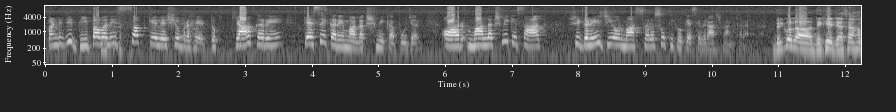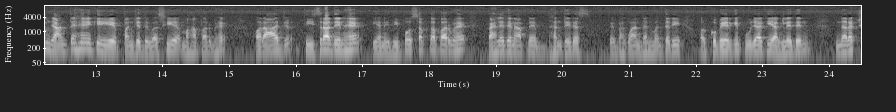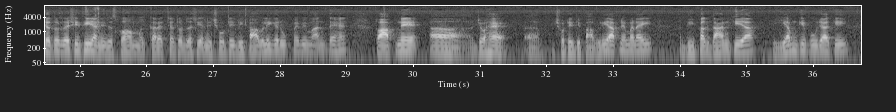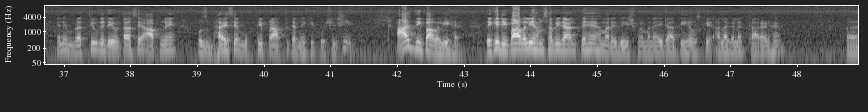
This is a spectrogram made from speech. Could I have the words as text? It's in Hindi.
पंडित जी दीपावली सबके लिए शुभ रहे। तो क्या करें? कैसे करें माँ लक्ष्मी का पूजन? और माँ लक्ष्मी के साथ श्री गणेश जी और माँ सरस्वती को कैसे विराजमान कराएँ? बिल्कुल देखिए जैसा हम जानते हैं कि ये पंच दिवसीय महापर्व है और आज तीसरा दिन है यानी दीपोत्सव का पर्व है। पहले दिन आपने धनतेरस पे भगवान धन्वंतरी और कुबेर की पूजा की अगले दिन नरक चतुर्दशी थी यानी जिसको हम करक चतुर्दशी यानी छोटी दीपावली के रूप में भी मानते हैं। तो आपने जो है छोटी दीपावली आपने मनाई दीपक दान किया यम की पूजा की यानी मृत्यु के देवता से आपने उस भय से मुक्ति प्राप्त करने की कोशिश की। आज दीपावली है। देखिए दीपावली हम सभी जानते हैं हमारे देश में मनाई जाती है उसके अलग अलग कारण हैं।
